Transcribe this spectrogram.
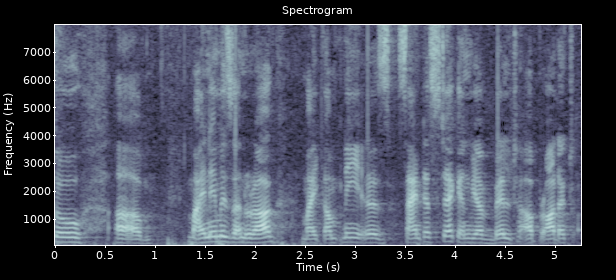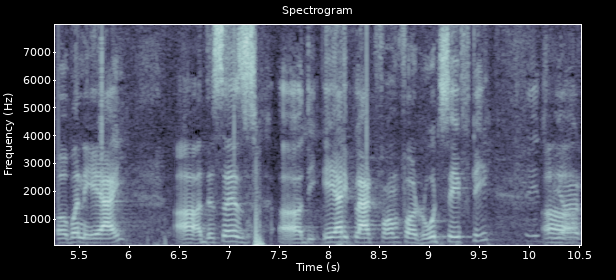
So um, my name is Anurag. My company is Scientist Tech, and we have built our product Urban AI. Uh, this is uh, the AI platform for road safety. Uh,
